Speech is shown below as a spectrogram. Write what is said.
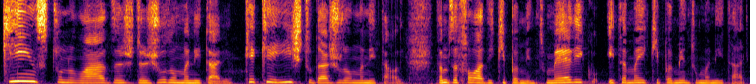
15 toneladas de ajuda humanitária. O que é, que é isto da ajuda humanitária? Estamos a falar de equipamento médico e também equipamento humanitário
